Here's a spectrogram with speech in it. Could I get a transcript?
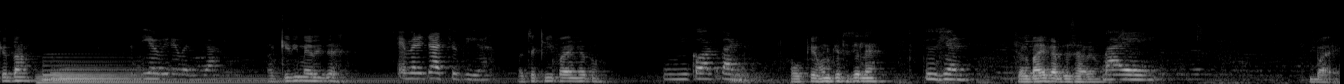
ਕਿਦਾਂ ਵਧੀਆ ਵੀਰੇ ਵਧੀਆ ਆ ਕਿਹਦੀ ਮੈਰਿਜ ਹੈ ਇਹ ਮੇਰੇ ਚਾਚੂ ਦੀ ਹੈ ਅੱਛਾ ਕੀ ਪਾਏਗਾ ਤੂੰ ਅਮ, ਕੋਟ ਪੈਂਟ ਓਕੇ ਹੁਣ ਕਿੱਥੇ ਚੱਲੇ ਟਿਊਸ਼ਨ ਚਲ ਬਾਏ ਕਰਦੇ ਸਾਰਿਆਂ ਬਾਏ ਬਾਏ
